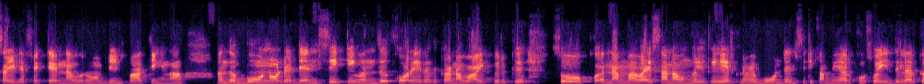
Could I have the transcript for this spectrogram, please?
சைடு எஃபெக்ட் என்ன வரும் அப்படின்னு பார்த்தீங்கன்னா அந்த போனோட டென்சிட்டி வந்து குறையிறதுக்கான வாய்ப்பு இருக்கு. ஸோ நம்ம வயசானவங்களுக்கு ஏற்கனவே போன் டென்சிட்டி கம்மியாக இருக்கும். ஸோ இதில் இருக்க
